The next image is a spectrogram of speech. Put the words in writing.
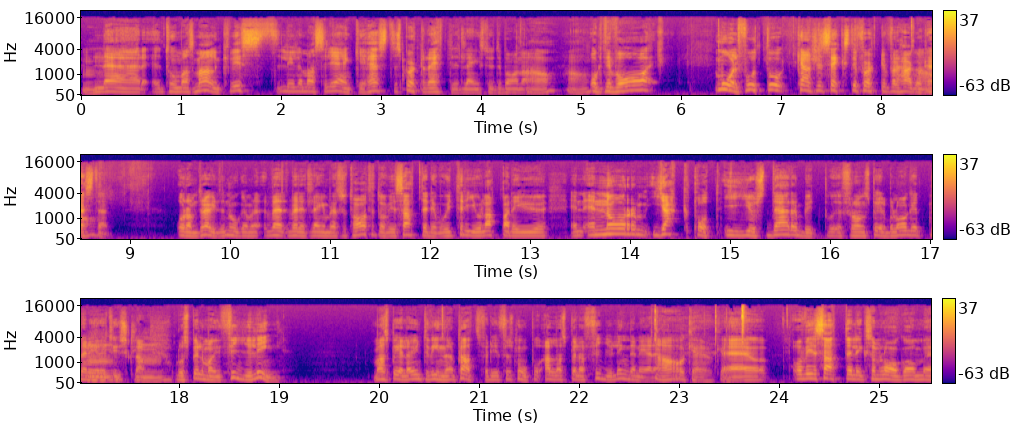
mm. När Thomas Malmqvist, lille Maseljenki-häst, spurtade ett längst ut i banan. Ja, ja. Och det var målfoto kanske 60-40 för Hagort-hästen. Ja. Och de dröjde nog väldigt länge med resultatet. Och vi där, det var ju triolappar. Det är ju en enorm jackpot i just derbyt från spelbolaget där nere mm, i Tyskland. Mm. Och då spelar man ju fyrling. Man spelar ju inte vinnarplats för det är för små på. Alla spelar fyrling där nere. Ja, okay, okay. Eh, och vi satt där liksom lagom eh,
